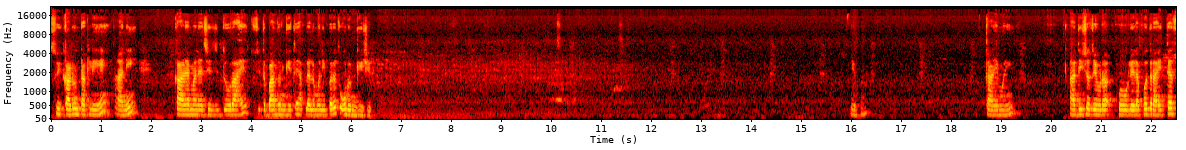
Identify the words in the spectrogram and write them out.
सुई काढून टाकली आहे आणि काळ्या मण्याचे जे दोरा आहे तिथं बांधून घेते. आपल्याला मणी परत ओढून घ्यायची. हे पण काळीमणी आधीचा जेवढा ओवलेला पदर आहे त्याच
